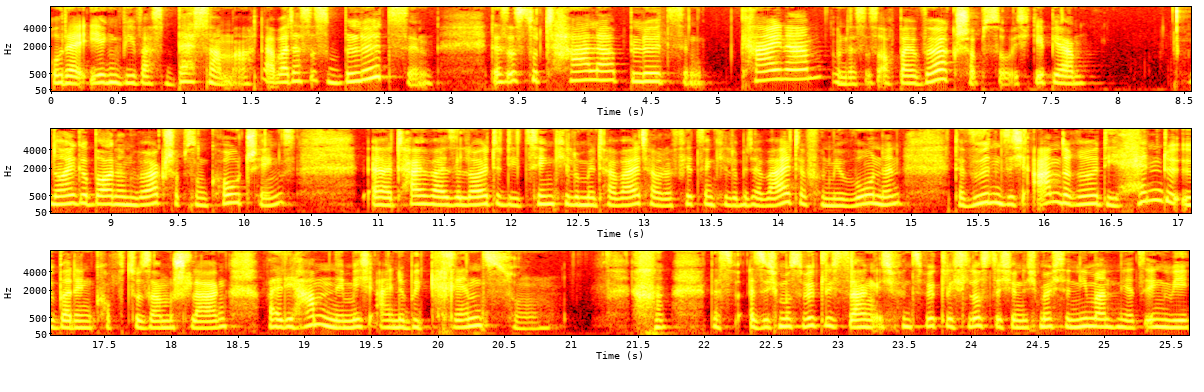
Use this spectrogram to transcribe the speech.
oder irgendwie was besser macht. Aber das ist Blödsinn. Das ist totaler Blödsinn. Keiner, und das ist auch bei Workshops so, ich gebe ja neugeborenen Workshops und Coachings, äh, teilweise Leute, die zehn Kilometer weiter oder 14 Kilometer weiter von mir wohnen, da würden sich andere die Hände über den Kopf zusammenschlagen, weil die haben nämlich eine Begrenzung. Das, also ich muss wirklich sagen, ich finde es wirklich lustig und ich möchte niemanden jetzt irgendwie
